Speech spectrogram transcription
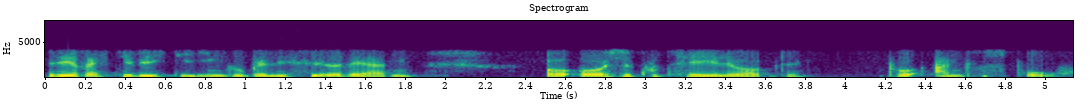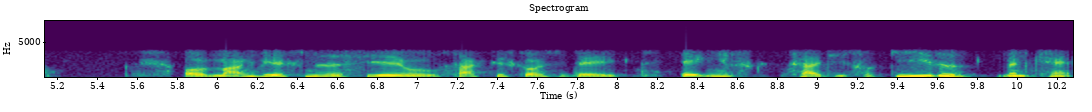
men det er rigtig vigtigt i en globaliseret verden, og også kunne tale om det på andre sprog. Og mange virksomheder siger jo faktisk også i dag, engelsk tager de for givet, man kan.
